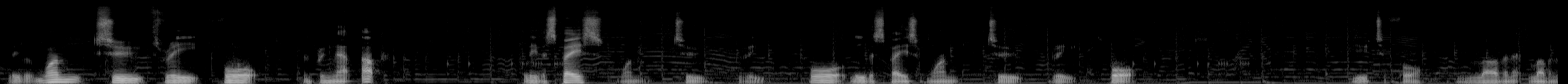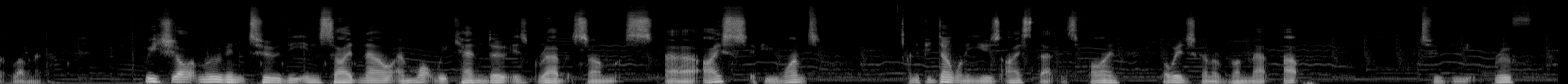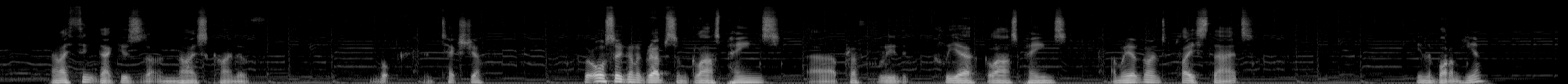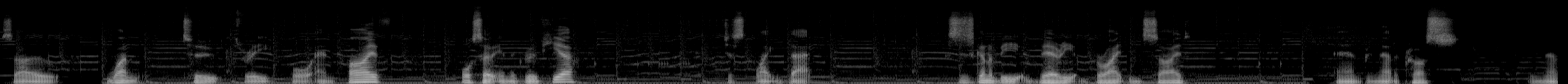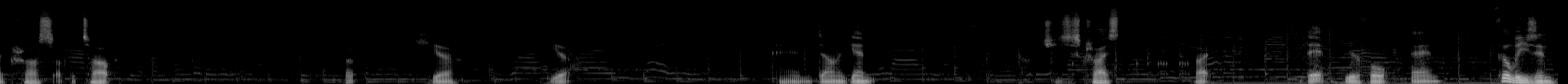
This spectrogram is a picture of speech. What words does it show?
leave it one, two, three, four, and bring that up. Leave a space, one, two, three, four. Leave a space, one, two, three, four. Beautiful. Loving it, loving it, loving it. We shall move into the inside now, and what we can do is grab some uh, ice if you want. And if you don't want to use ice, that is fine. But we're just going to run that up to the roof. And I think that gives a nice kind of look and texture. We're also going to grab some glass panes, uh, preferably the clear glass panes. And we are going to place that in the bottom here. So one, two, three, four, and five. Also in the groove here. Just like that. This is going to be very bright inside. And bring that across. Bring that across up the top. Up here. Here. Down again. Jesus Christ. Right. There. Beautiful and fill these in.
